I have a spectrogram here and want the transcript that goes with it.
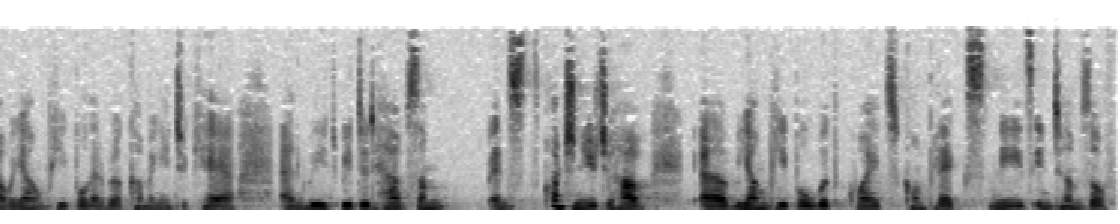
our young people that were coming into care, and we, we did have some and continue to have uh, young people with quite complex needs in terms of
